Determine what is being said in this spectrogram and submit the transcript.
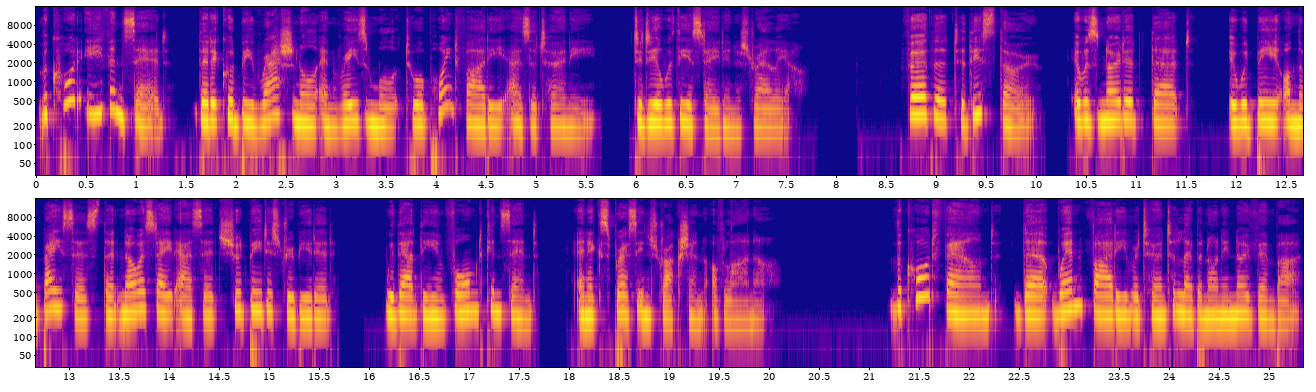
The court even said that it could be rational and reasonable to appoint Fadi as attorney to deal with the estate in Australia. Further to this, though, it was noted that it would be on the basis that no estate assets should be distributed without the informed consent and express instruction of Lana. The court found that when Fadi returned to Lebanon in November,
